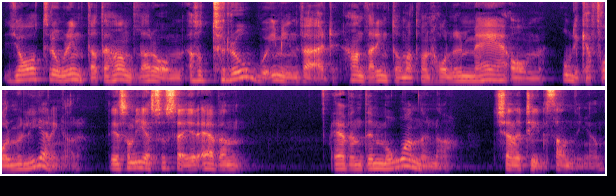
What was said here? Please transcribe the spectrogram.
Jag tror inte att det handlar om, alltså tro i min värld handlar inte om att man håller med om olika formuleringar. Det är som Jesus säger, även, även demonerna känner till sanningen.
